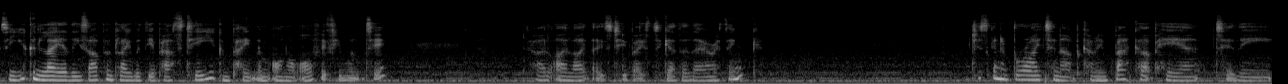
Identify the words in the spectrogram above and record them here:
So you can layer these up and play with the opacity. You can paint them on or off if you want to. I, I like those two both together there, I think. I'm just going to brighten up, coming back up here to the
